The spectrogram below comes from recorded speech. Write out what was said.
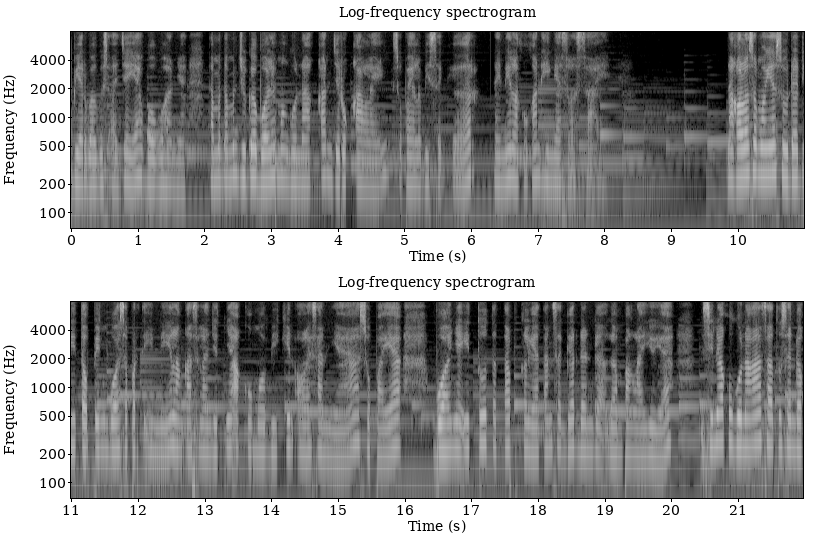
biar bagus aja ya buah-buahannya. Teman-teman juga boleh menggunakan jeruk kaleng supaya lebih segar nah ini lakukan hingga selesai Nah kalau semuanya sudah di topping buah seperti ini Langkah selanjutnya aku mau bikin olesannya Supaya buahnya itu tetap kelihatan segar dan gak gampang layu ya. Di sini aku gunakan satu sendok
